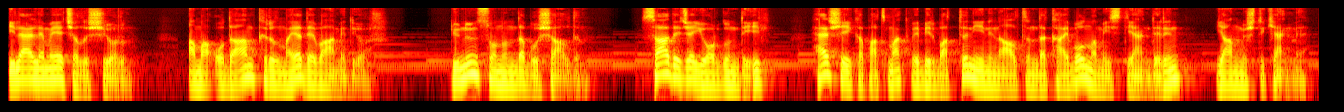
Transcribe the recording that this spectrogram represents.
İlerlemeye çalışıyorum. Ama odağım kırılmaya devam ediyor. Günün sonunda boşaldım. Sadece yorgun değil, her şeyi kapatmak ve bir battaniyenin altında kaybolmamı isteyenlerin yanmış tükenme.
